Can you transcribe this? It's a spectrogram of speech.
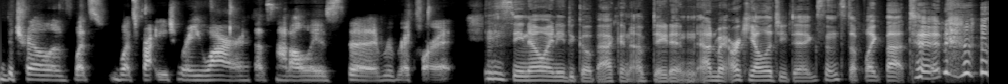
the trail of what's what's brought you to where you are that's not always the rubric for it. See now i need to go back and update it and add my archaeology digs and stuff like that to it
